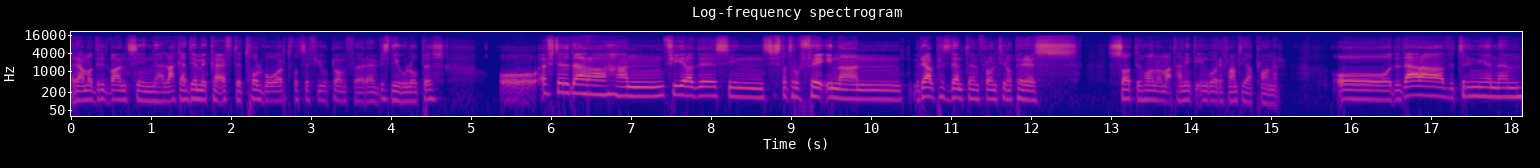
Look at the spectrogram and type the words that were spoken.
Real Madrid vann sin eh, La Academica efter 12 år, 2014, för en viss Diego Lopez. Och efter det där, eh, han firade sin sista trofé innan realpresidenten Florentino Perez sa till honom att han inte ingår i framtida planer. Och det där eh, veterinären,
